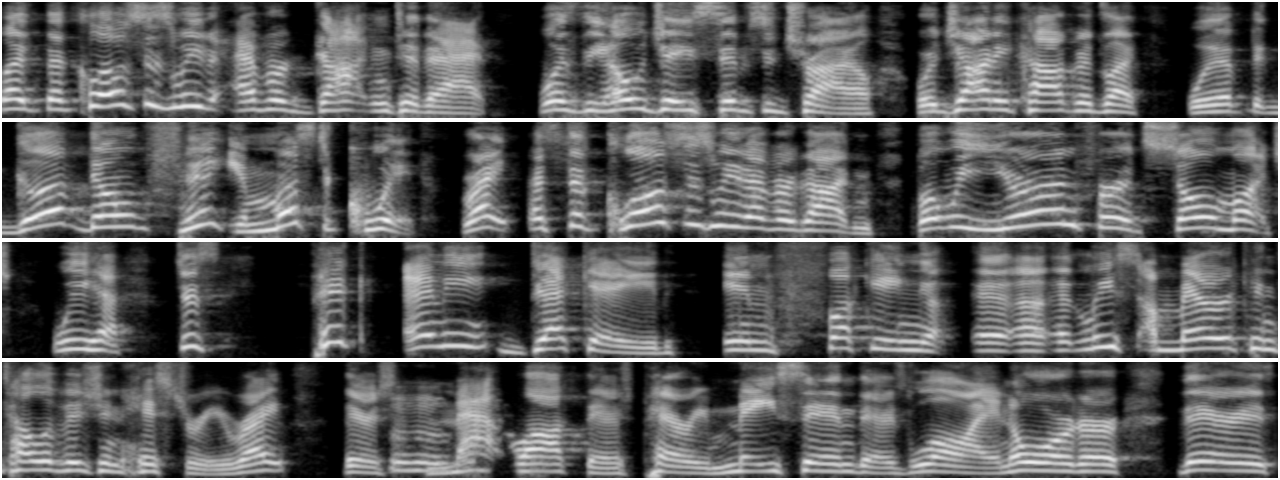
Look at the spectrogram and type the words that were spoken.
Like the closest we've ever gotten to that was the OJ Simpson trial, where Johnnie Cochran's like, well, if the gov don't fit, you must have quit. Right? That's the closest we've ever gotten. But we yearn for it so much. We have just pick any decade in fucking uh, uh, at least American television history, right? There's Mhm. Matlock, there's Perry Mason, there's Law and Order, there is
